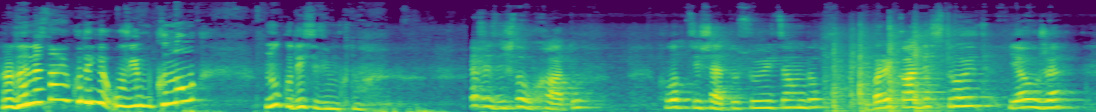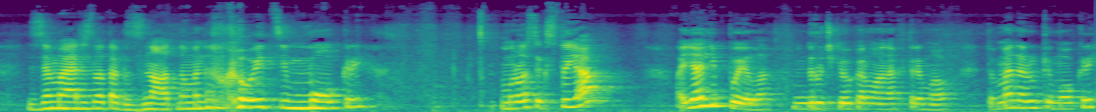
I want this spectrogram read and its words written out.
Правда, не знаю, куди я увімкну. Ну, кудись увімкну. Я вже зійшла в хату. Хлопці ще тусуються он до барикади строять. Я вже замерзла так знатно. У мене рукавиці мокрі. Моросик стояв, а я ліпила. Він ручки у карманах тримав. То в мене руки мокрі.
